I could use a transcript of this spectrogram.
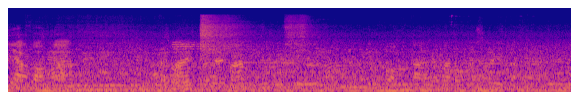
เยอะฟองมาสวัสดีไรับผมคือคุณฟองการมาดรสตรีท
